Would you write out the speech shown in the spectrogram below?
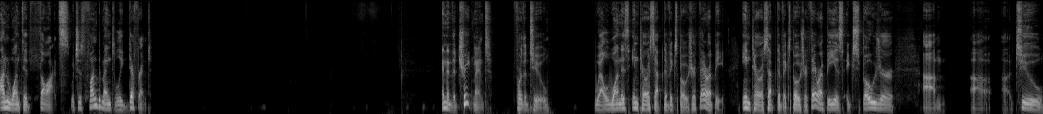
unwanted thoughts, which is fundamentally different. And then the treatment for the two, well, one is interoceptive exposure therapy. Interoceptive exposure therapy is exposure um, uh, uh, to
